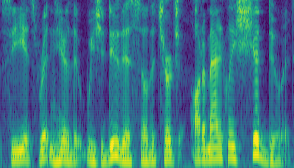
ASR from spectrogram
see it's written here that we should do this, so the church automatically should do it,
